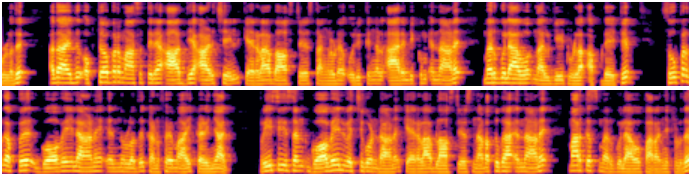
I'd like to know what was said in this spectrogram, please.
ഉള്ളത്. അതായത് ഒക്ടോബർ മാസത്തിലെ ആദ്യ ആഴ്ചയിൽ കേരള ബ്ലാസ്റ്റേഴ്സ് തങ്ങളുടെ ഒരുക്കങ്ങൾ ആരംഭിക്കും എന്നാണ് മെർഗുലാവോ നൽകിയിട്ടുള്ള അപ്ഡേറ്റ്. സൂപ്പർ കപ്പ് ഗോവയിലാണ് എന്നുള്ളത് കൺഫേം ആയി കഴിഞ്ഞാൽ പ്രീ സീസൺ ഗോവയിൽ വെച്ചുകൊണ്ടാണ് കേരള ബ്ലാസ്റ്റേഴ്സ് നടത്തുക എന്നാണ് മാർക്കസ് മെർഗുലാവോ പറഞ്ഞിട്ടുള്ളത്.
